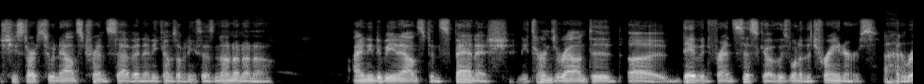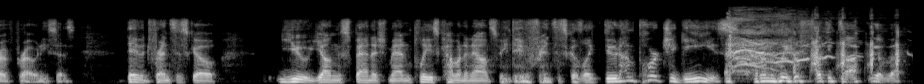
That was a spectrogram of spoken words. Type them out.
she starts to announce trent seven and he comes up and he says no no no no i need to be announced in spanish and he turns around to uh david francisco who's one of the trainers Uh-huh. at rev pro and he says david francisco you young Spanish man, please come and announce me. David Francisco's like, dude, I'm Portuguese. I don't know what you're fucking talking about.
